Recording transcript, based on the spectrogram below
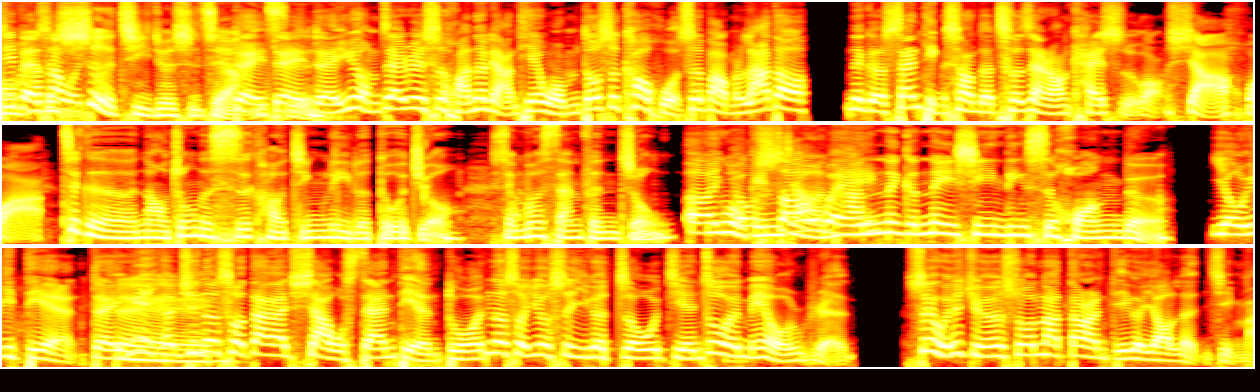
基本上我设计就是这样。对对对，因为我们在瑞士滑那两天，我们都是靠火车把我们拉到那个山顶上的车站，然后开始往下滑。这个脑中的思考经历了多久？有没有三分钟？呃，因为我跟你讲，他那个内心一定是慌的，有一点对，因为而且那时候大概下午三点多，那时候又是一个周间，周围没有人。所以我就觉得说，那当然第一个要冷静嘛。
